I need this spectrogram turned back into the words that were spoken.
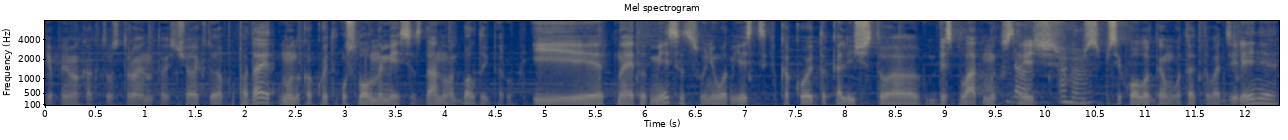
Я понимаю, как это устроено. То есть человек туда попадает, ну, на какой-то условно месяц, да, ну, от балды беру. И на этот месяц у него есть какое-то количество бесплатных встреч да. с психологом вот этого отделения,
